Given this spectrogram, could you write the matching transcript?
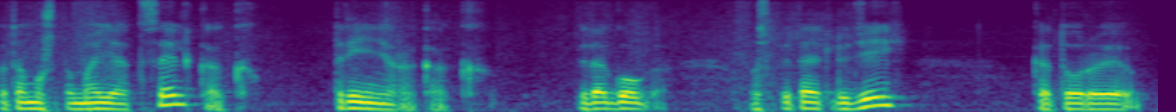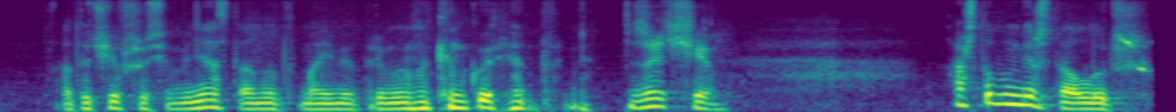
Потому что моя цель как тренера, как педагога, воспитать людей, которые, отучившись у меня, станут моими прямыми конкурентами. Зачем? А чтобы мир стал лучше.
